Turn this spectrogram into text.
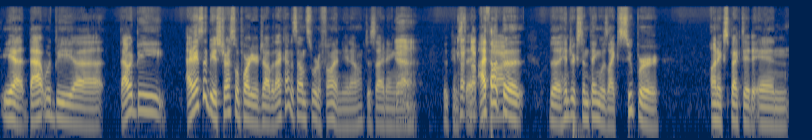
Yeah, that would be uh that would be I guess that'd be a stressful part of your job, but that kind of sounds sort of fun, you know, deciding Yeah. uh, who can Cutting stay. I thought pie. the the Hendrickson thing was like super unexpected and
